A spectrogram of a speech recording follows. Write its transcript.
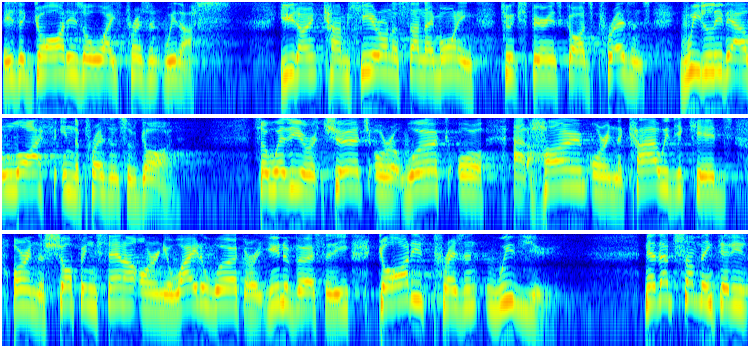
is that God is always present with us. You don't come here on a Sunday morning to experience God's presence. We live our life in the presence of God. So, whether you're at church or at work or at home or in the car with your kids or in the shopping center or on your way to work or at university, God is present with you. Now, that's something that is,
